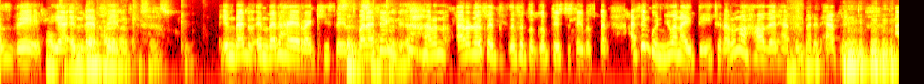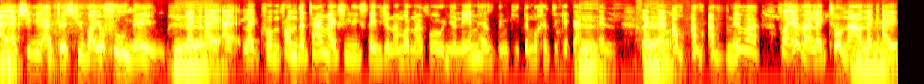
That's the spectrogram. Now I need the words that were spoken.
was there. Okay, Yeah, in, that, sense. sense. In that in that hierarchy sense. Sense, but I think okay. I don't know I don't know if it's if it's a good place to say this, but I think when you and I dated, I don't know how that happened, but it happened. I actually addressed you by your full name. yeah. Like I, I like from from the time I actually saved your number on my phone, your name has been Kite. Yeah, and like forever. I've, I've I've never forever like till now like Mm. I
